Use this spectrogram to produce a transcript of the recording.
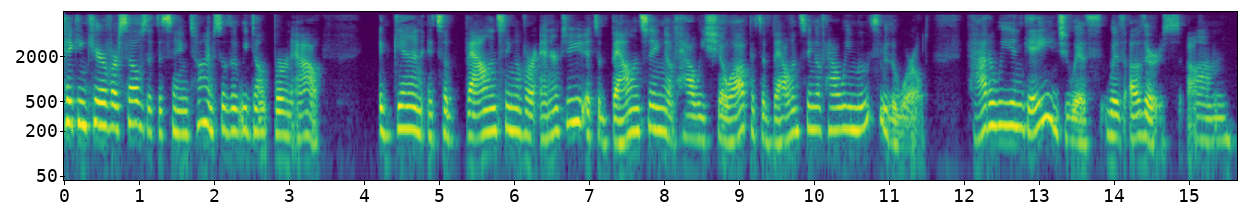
taking care of ourselves at the same time so that we don't burn out. Again, it's a balancing of our energy, it's a balancing of how we show up, it's a balancing of how we move through the world. How do we engage with with others? Um,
